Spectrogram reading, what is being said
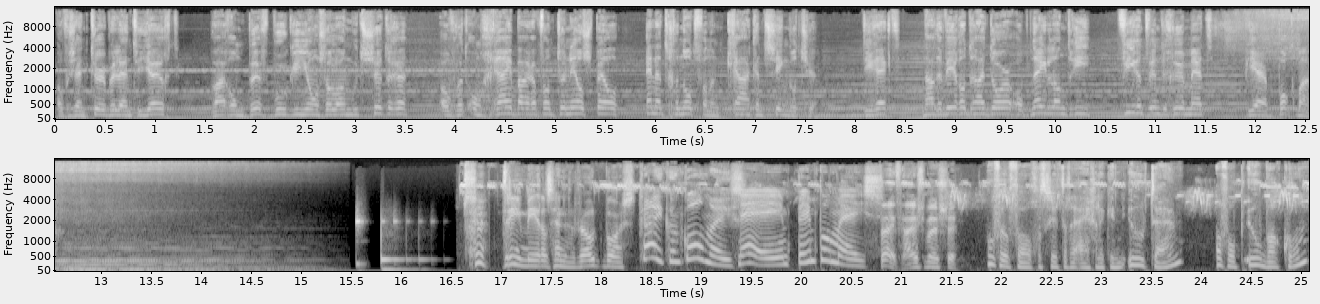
over zijn turbulente jeugd, waarom Buff Bourguignon zo lang moet sutteren... over het ongrijpbare van toneelspel en het genot van een krakend singeltje. Direct na de Wereld Draait Door op Nederland 3, 24 uur met Pierre Bokma. Drie merels en een roodborst. Kijk, een koolmees. Nee, een pimpelmees. Vijf huismussen. Hoeveel vogels zitten er eigenlijk in uw tuin? Of op uw balkon?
